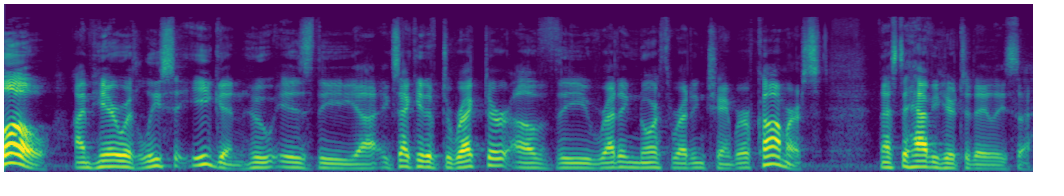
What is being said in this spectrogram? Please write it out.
Hello, I'm here with Lisa Egan, who is the uh, Executive Director of the Reading North Reading Chamber of Commerce. Nice to have you here today, Lisa.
